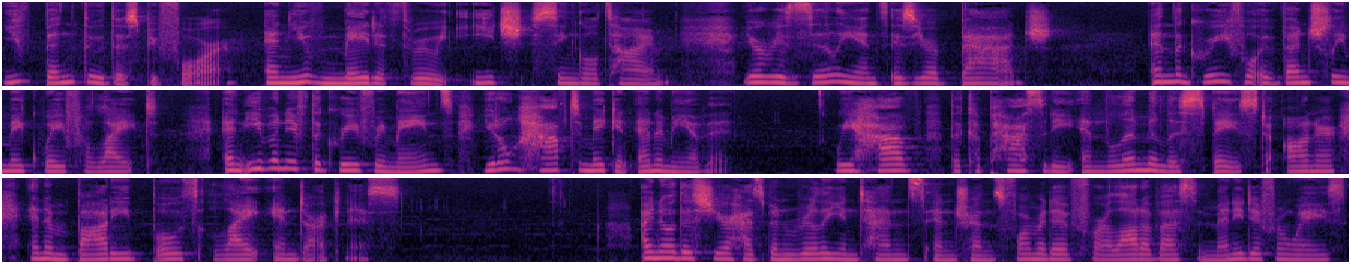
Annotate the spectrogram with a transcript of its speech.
You've been through this before, and you've made it through each single time. Your resilience is your badge, and the grief will eventually make way for light. And even if the grief remains, you don't have to make an enemy of it. We have the capacity and limitless space to honor and embody both light and darkness. I know this year has been really intense and transformative for a lot of us in many different ways,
